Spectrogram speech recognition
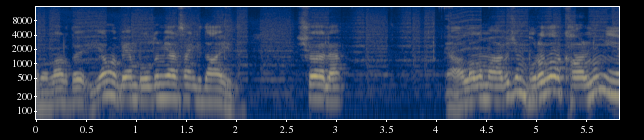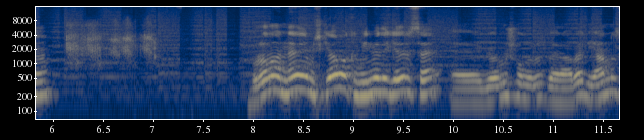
Oralar da iyi ama ben bulduğum yer sanki daha iyiydi. Şöyle. Ya alalım abicim. Buralar karlı mı ya? Buralar nereymiş? Gel bakın Hilmi gelirse e, görmüş oluruz beraber. Yalnız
